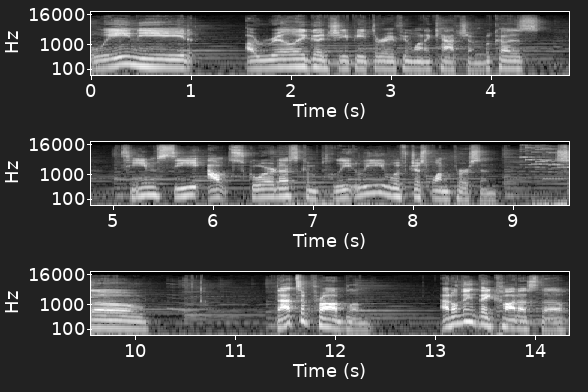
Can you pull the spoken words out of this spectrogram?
we need a really good GP3 if you want to catch them because Team C outscored us completely with just one person. So that's a problem. I don't think they caught us though.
